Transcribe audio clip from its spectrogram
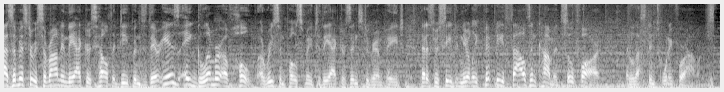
As the mystery surrounding the actor's health deepens, there is a glimmer of hope. A recent post made to the actor's Instagram page that has received nearly 50,000 comments so far in less than 24 hours.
